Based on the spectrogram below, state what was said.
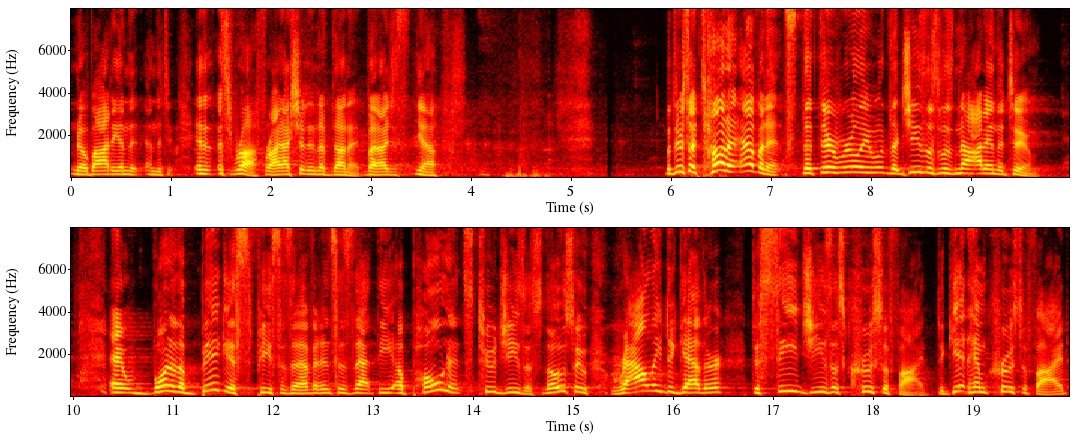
no body in the, in the tomb. It's rough, right? I shouldn't have done it, but I just, you know. But there's a ton of evidence that there really that Jesus was not in the tomb. And one of the biggest pieces of evidence is that the opponents to Jesus, those who rallied together to see Jesus crucified, to get him crucified,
